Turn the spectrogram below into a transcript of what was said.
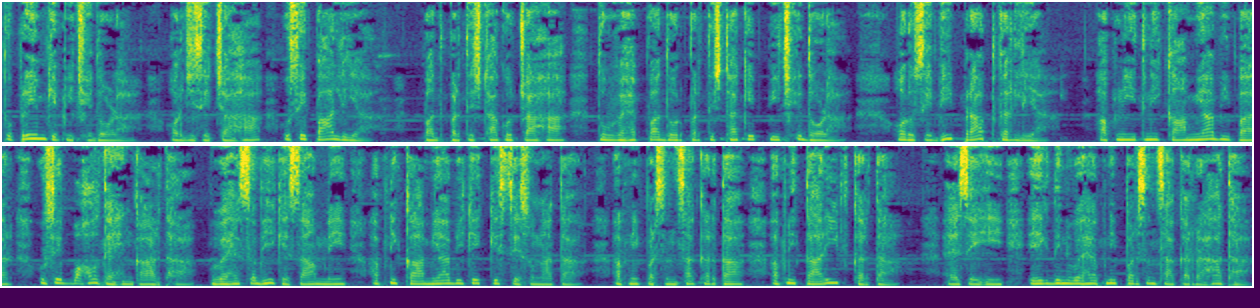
तो प्रेम के पीछे दौड़ा। और जिसे चाहा, उसे पा लिया। पद प्रतिष्ठा को चाहा तो वह पद और प्रतिष्ठा के पीछे दौड़ा और उसे भी प्राप्त कर लिया। अपनी इतनी कामयाबी पर उसे बहुत अहंकार था। वह सभी के सामने अपनी कामयाबी के किस्से सुनाता, अपनी प्रशंसा करता, अपनी तारीफ़ करता। ऐसे ही एक दिन वह अपनी प्रशंसा कर रहा था।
